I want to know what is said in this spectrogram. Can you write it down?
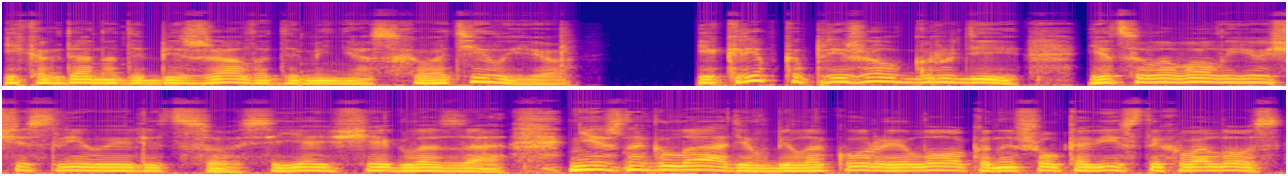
И когда она добежала до меня, схватил ее и крепко прижал к груди. Я целовал ее счастливое лицо, сияющие глаза, нежно гладил белокурые локоны шелковистых волос.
